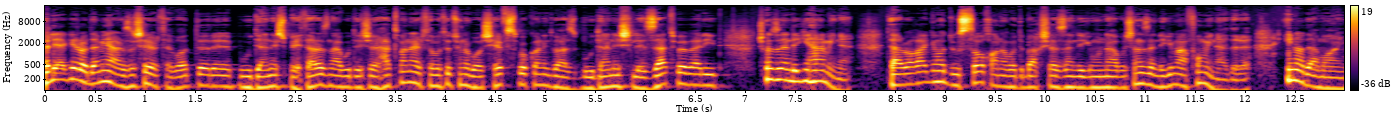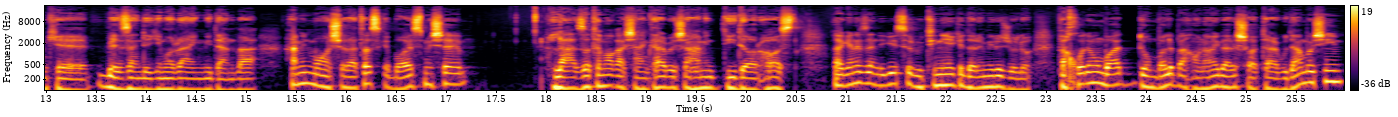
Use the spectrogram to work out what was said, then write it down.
ولی اگر آدمی ارزش ارتباط داره بودنش بهتر از نبودشه حتما ارتباطتون رو باش حفظ بکنید و از بودنش لذت ببرید. چون زندگی همینه. در واقع اگه ما دوستا و خانواده بخشی از زندگیمون نباشن زندگی مفهومی نداره. این آدمایی که به زندگی ما رنگ میدن و همین معاشرت هاست که باعث میشه لحظات ما قشنگتر بشه همین دیدار هاست. وگرنه زندگی سه روتینیه که داره میره جلو. و خودمون باید دنبال بهانه‌ای برای شادتر بودن باشیم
